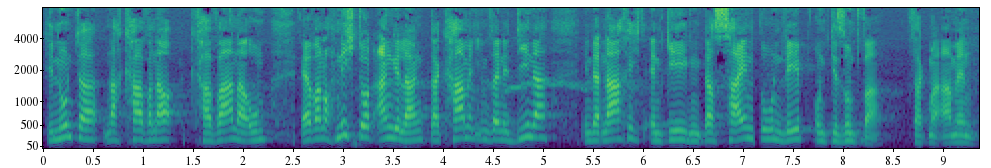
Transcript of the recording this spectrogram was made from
hinunter nach Kavanaum. Er war noch nicht dort angelangt, da kamen ihm seine Diener in der Nachricht entgegen, dass sein Sohn lebt und gesund war. Sag mal Amen.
